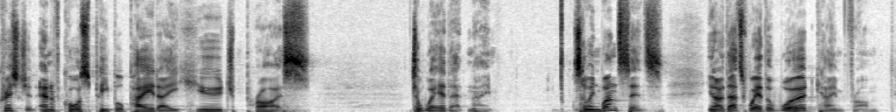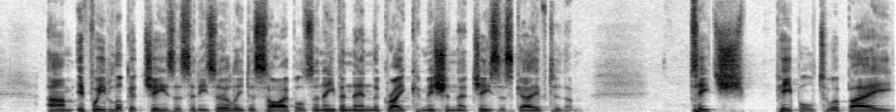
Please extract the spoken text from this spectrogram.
Christian. And of course, people paid a huge price to wear that name. So, in one sense, you know, that's where the word came from. Um, if we look at Jesus and his early disciples, and even then the Great Commission that Jesus gave to them, teach people to obey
